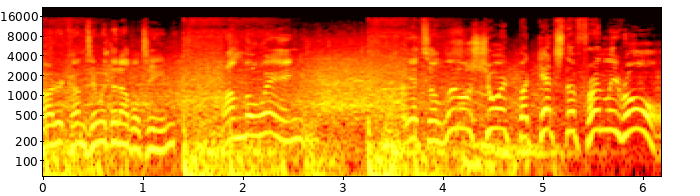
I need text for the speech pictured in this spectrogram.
Carter comes in with the double team. From the wing, it's a little short, but gets the friendly roll.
